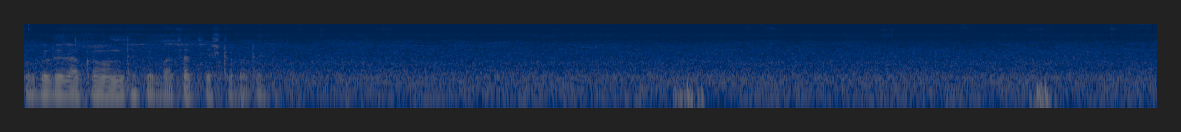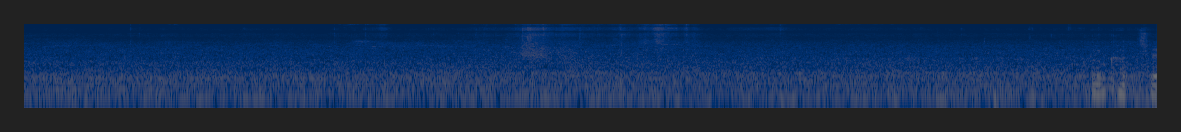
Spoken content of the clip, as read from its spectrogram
কুকুরের আক্রমণ থেকে বাঁচার চেষ্টা করে। খাচ্ছে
